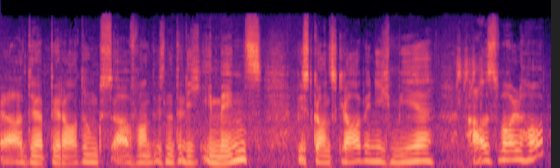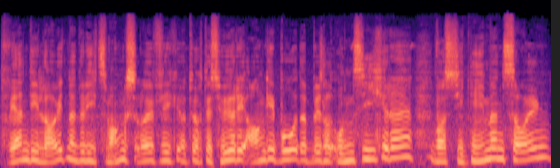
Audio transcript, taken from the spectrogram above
Ja, der Beratungsaufwand ist natürlich immens. Ist ganz klar, wenn ich mehr Auswahl habe, werden die Leute natürlich zwangsläufig durch das höhere Angebot ein bisschen unsicherer, was sie nehmen sollen.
